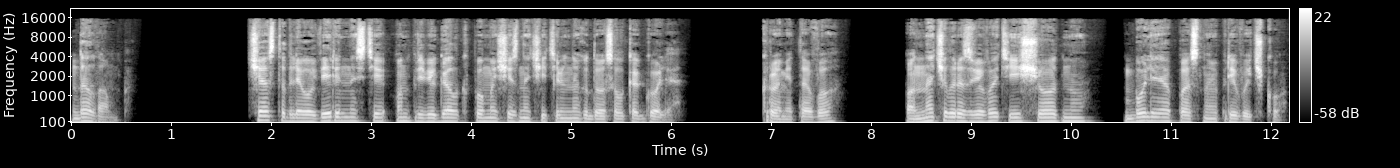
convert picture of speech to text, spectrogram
до ламп. Часто для уверенности он прибегал к помощи значительных доз алкоголя. Кроме того, он начал развивать еще одну, более опасную привычку.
